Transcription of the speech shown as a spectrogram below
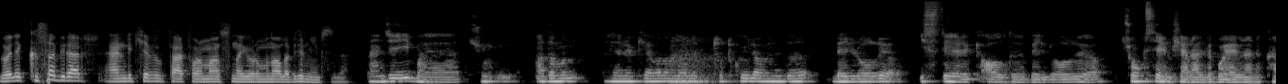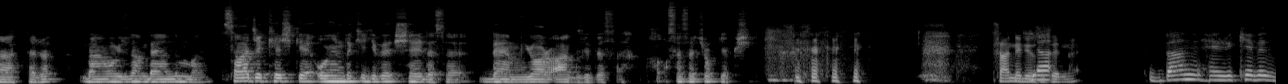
Böyle kısa birer Henry Cavill performansına yorumunu alabilir miyim sizden? Bence iyi bayağı ya. Çünkü adamın Henry Cavill'ın böyle tutkuyla oynadığı belli oluyor. İsteyerek aldığı belli oluyor. Çok sevmiş herhalde bu evreni, karakteri. Ben o yüzden beğendim bayağı. Sadece keşke oyundaki gibi şey dese, "Damn, you're ugly." dese. O sese çok yakışır. Sen ne diyorsun Ya Selinay? Ben Henry Cavill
